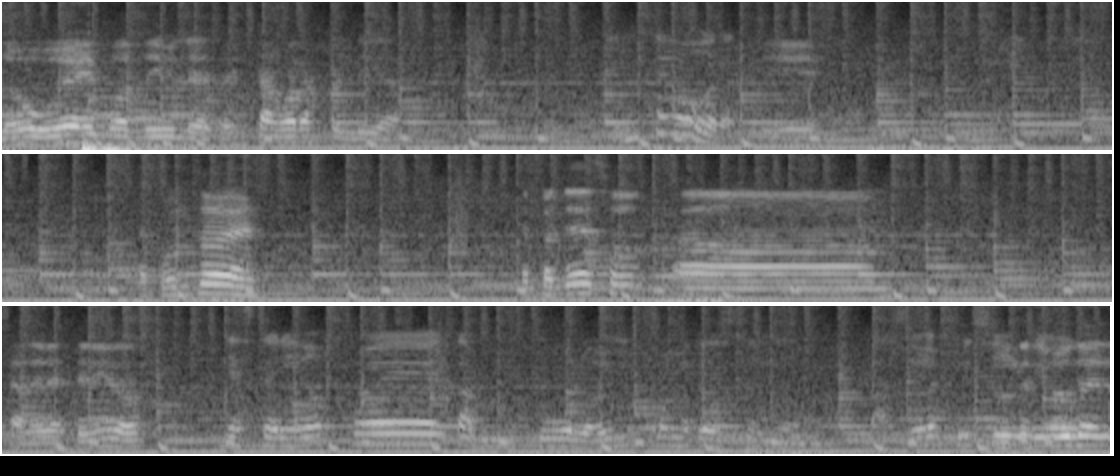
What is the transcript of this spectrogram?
Lo jugué horrible, 30 horas por día. 30 horas. Sí. El punto es. Después de eso, um, sale Destiny 2. Destiny 2 fue, también tuvo lo mismo con Destiny 1. Nació al principio, shooter.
